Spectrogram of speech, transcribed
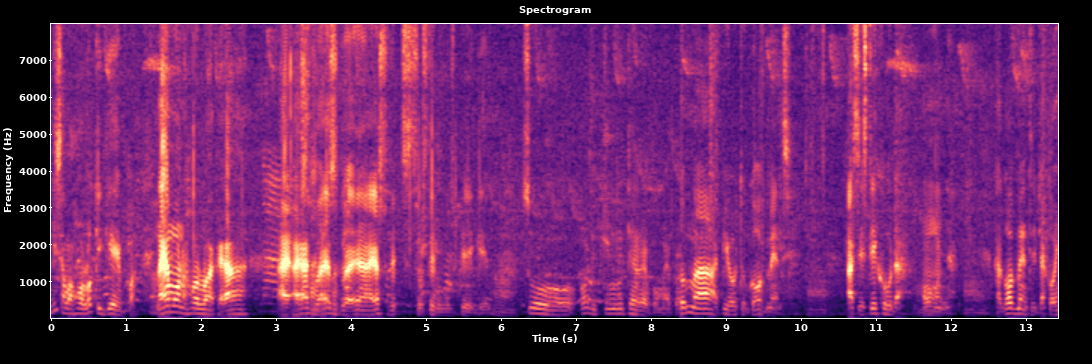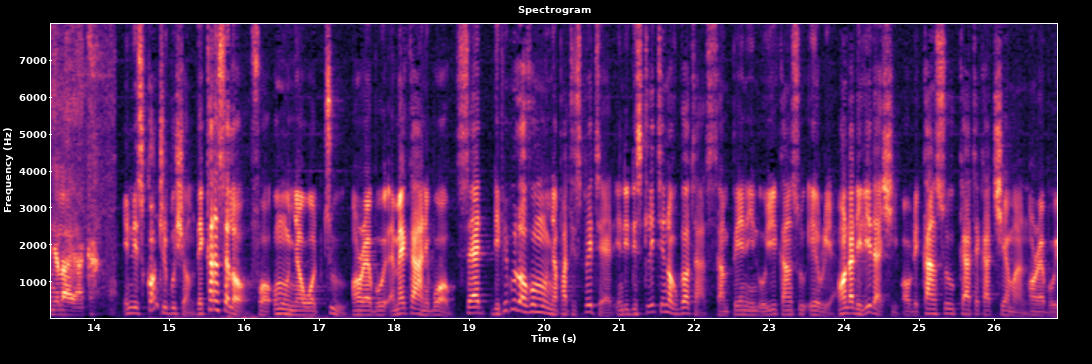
This is our whole lucky game. Now I'm on a lucky. Ah, I, I have to, I have to, I have to sustain would pay again. So all the two terrible, my brother. Ma appeal to government as a stakeholder. Umunya. Ka government bịakọ aka. In his contribution, the Councillor for Umunya Ward 2, Honorable Emeka Anibog, said the people of Umunya participated in the desilting of gutters campaign in Oyi Council area under the leadership of the Council caretaker chairman, Honorable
